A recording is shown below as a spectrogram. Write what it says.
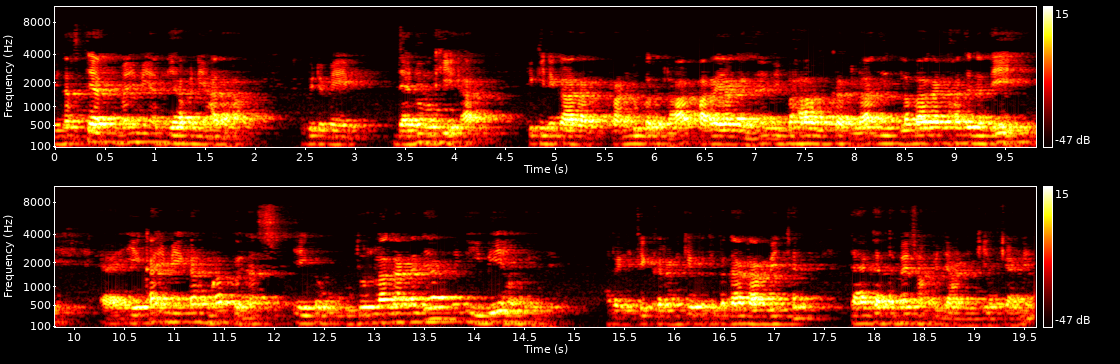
වෙනස් දෙයක් තමයි මේ අධ්‍යාපනය හරහා අපිට මේ දැනුම කියලා එකිනෙකා රණ්ඩු කරලා පරයාගෙන විභාග කරලා ලබා ගන්න හදන දේ ඒකයි මේක මොකක් වෙනස්. ඒක උතුරලා ගන්න දෙයක් මේක ඉබේ හම්බෙන දෙයක්. අර ඉතින් කරන කේ ප්‍රතිපදාට හම්බෙච්ච තෑග්ග තමයි සම්ප්‍රදාන කියලා කියන්නේ.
